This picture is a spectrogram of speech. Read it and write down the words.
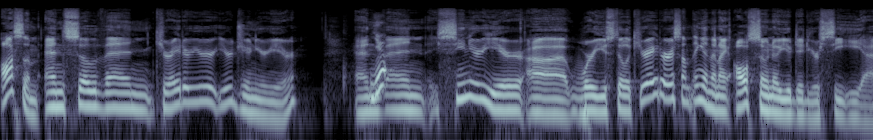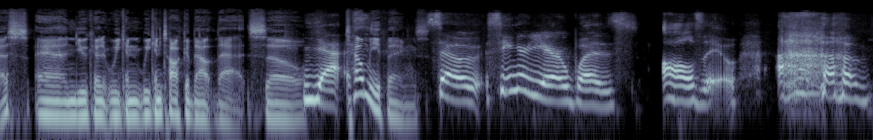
awesome. And so then, curator your your junior year, and yep. then senior year, uh, were you still a curator or something? And then I also know you did your CES, and you can we can we can talk about that. So yeah, tell me things. So senior year was all zoo. Um,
